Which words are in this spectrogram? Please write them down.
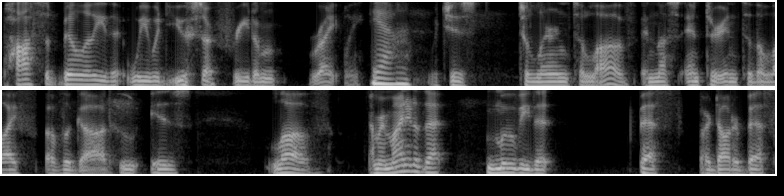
possibility that we would use our freedom rightly, yeah which is to learn to love and thus enter into the life of the God who is love. I'm reminded of that movie that Beth, our daughter Beth,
